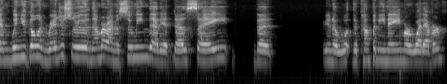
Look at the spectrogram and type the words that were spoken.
And when you go and register the number, I'm assuming that it does say that, you know, what the company name or whatever.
